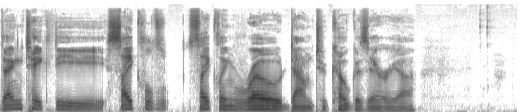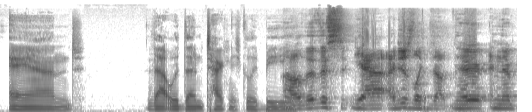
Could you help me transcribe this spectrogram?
then take the cycle cycling road down to Koga's area, and that would then technically be. Oh, they're this. Yeah, I just looked it up. They're and they're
